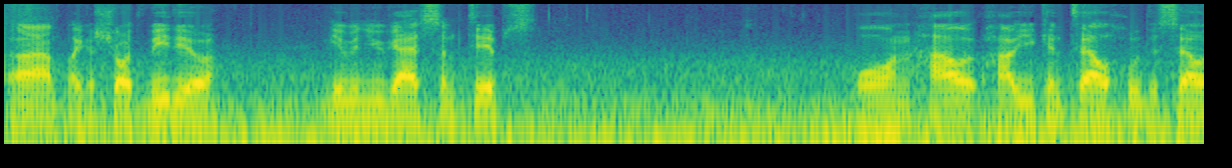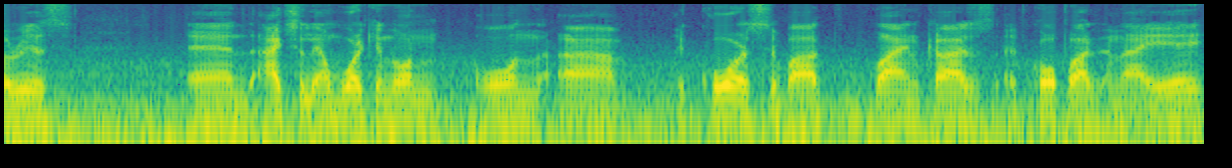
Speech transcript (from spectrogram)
uh, like a short video giving you guys some tips on how how you can tell who the seller is. And actually, I'm working on on uh, a course about buying cars at Copart and IAA.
